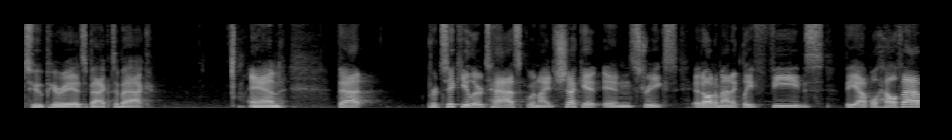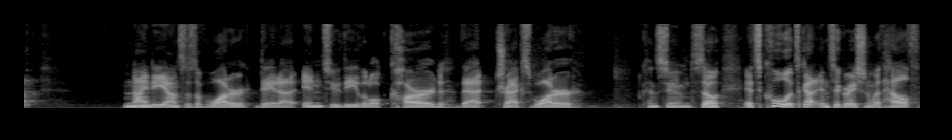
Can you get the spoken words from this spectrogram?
two periods back to back. And that particular task, when I check it in Streaks, it automatically feeds the Apple Health app 90 ounces of water data into the little card that tracks water consumed. So it's cool. It's got integration with health.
